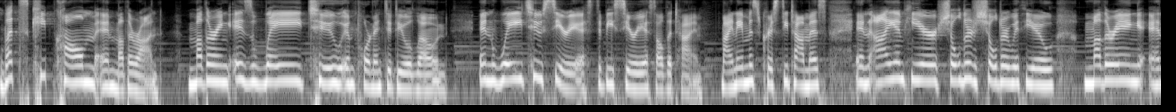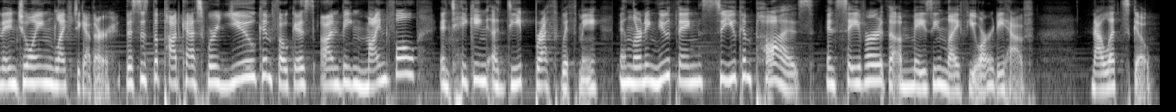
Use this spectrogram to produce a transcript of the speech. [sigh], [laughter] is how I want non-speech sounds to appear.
Let's keep calm and mother on. Mothering is way too important to do alone and way too serious to be serious all the time. My name is Christy Thomas, and I am here shoulder to shoulder with you, mothering and enjoying life together. This is the podcast where you can focus on being mindful and taking a deep breath with me and learning new things so you can pause and savor the amazing life you already have. Now let's go.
